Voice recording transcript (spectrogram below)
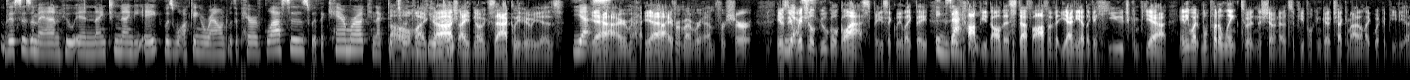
this is a man who in 1998 was walking around with a pair of glasses with a camera connected oh to a computer. Oh my gosh, I know exactly who he is. Yes. Yeah, I remember. Yeah, I remember him for sure. It was the yes. original Google Glass, basically. Like they exactly they copied all this stuff off of it. Yeah, and he had like a huge comp- yeah. Anyone, we'll put a link to it in the show notes so people can go check him out on like Wikipedia.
